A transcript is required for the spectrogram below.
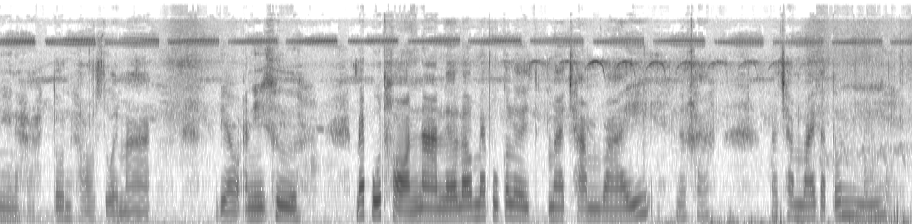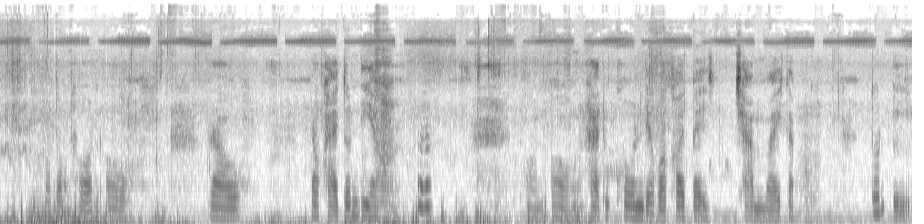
นี่นะคะ ต้นเขาสวยมาก เดี๋ยวอันนี้คือแม่ปูถอนนานแล้วแล้วแม่ปูก็เลยมาชำไว้นะคะ มาชำไว้กับต้นนี้ ก็ต้องถอนออก เราเราขายต้นเดียว ถอนออกนะคะ ทุกคนเดี๋ยวก็ค่อยไปชำไว้กับ ต้นอื่น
